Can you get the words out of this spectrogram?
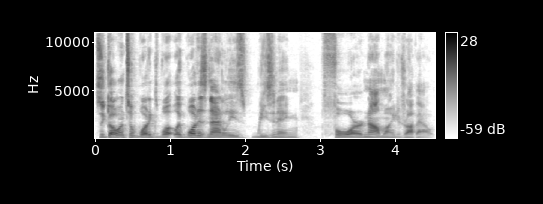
So go into what what like what is Natalie's reasoning for not wanting to drop out?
